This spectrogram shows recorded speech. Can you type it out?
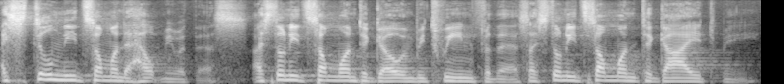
I still need someone to help me with this. I still need someone to go in between for this. I still need someone to guide me.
